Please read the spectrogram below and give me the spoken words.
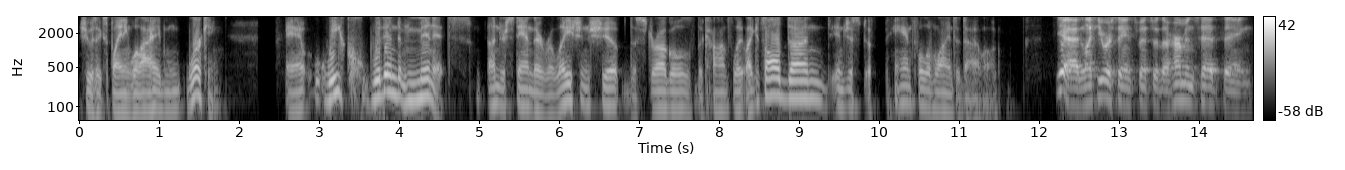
she was explaining, well, I'm working, and we within minutes understand their relationship, the struggles, the conflict. Like it's all done in just a handful of lines of dialogue. Yeah, and like you were saying, Spencer, the Herman's head thing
